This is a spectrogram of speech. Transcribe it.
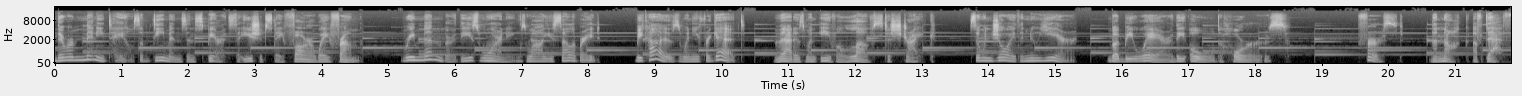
There are many tales of demons and spirits that you should stay far away from. Remember these warnings while you celebrate, because when you forget, that is when evil loves to strike. So enjoy the new year, but beware the old horrors. First, the knock of death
